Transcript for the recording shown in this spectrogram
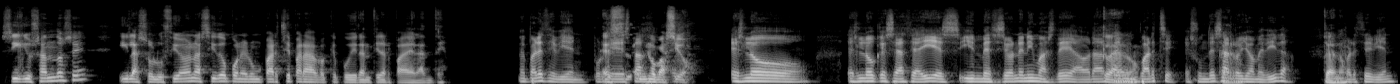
sigue usándose y la solución ha sido poner un parche para que pudieran tirar para adelante. Me parece bien. Porque es está, innovación. es lo es lo que se hace ahí, es inversión en I más D. Ahora hacen Claro. un parche, es un desarrollo a medida. Claro, Me parece bien.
